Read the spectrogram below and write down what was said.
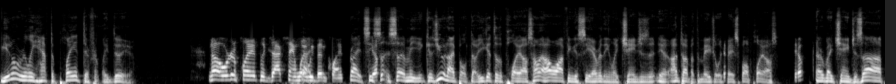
you don't really have to play it differently, do you? No, we're going to play it the exact same way Right. we've been playing. Right. See, Yep. so, so, I mean, because you and I both know, you get to the playoffs. How, how often you see everything like changes? You know, I'm talking about the Major League Baseball playoffs. Yep. Everybody changes up.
